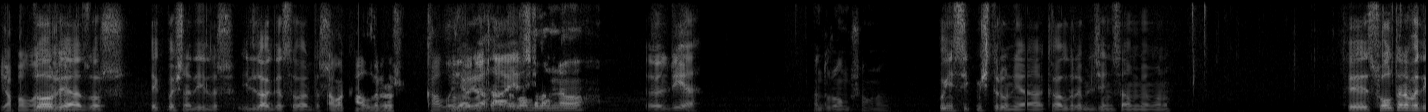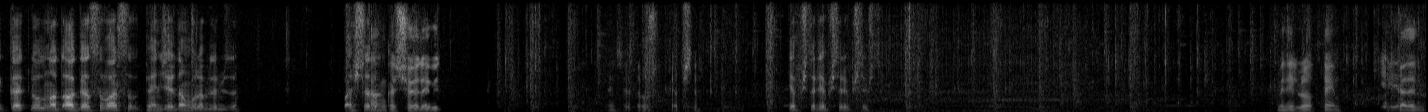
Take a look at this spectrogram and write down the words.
Yapamam Zor ya zor. Tek başına değildir. İlla agası vardır. Ama kaldırır. Kaldırır. Yo, yo. Hayır. Bombadan ne o? Öldü ya. Ha drone'muş amına. Queen sikmiştir onu ya. Kaldırabileceğini sanmıyorum onu. Ee, sol tarafa dikkatli olun. Ad- Agası varsa pencereden vurabilir bize. Başladım. Kanka şöyle bir... Neyse de vur yapıştır. Yapıştır yapıştır yapıştır. yapıştır. Middle road'dayım. Geliyor. Dikkat edin.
